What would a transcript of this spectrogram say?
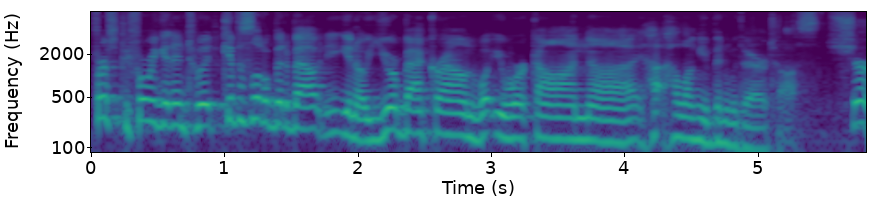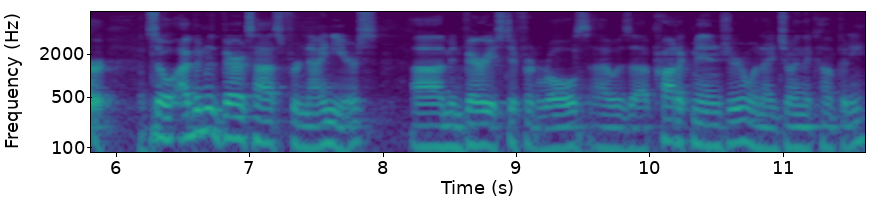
First, before we get into it, give us a little bit about you know, your background, what you work on, uh, how, long you've been with Veritas. Sure. So I've been with Veritas for nine years um, in various different roles. I was a product manager when I joined the company.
